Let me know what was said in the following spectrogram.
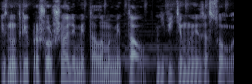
Изнутри прошуршали металлом о металл невидимые засовы.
